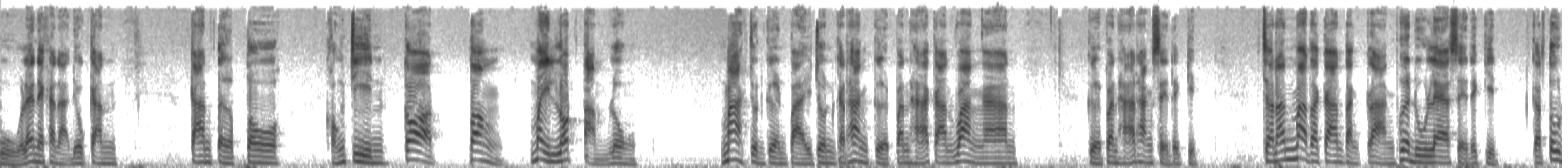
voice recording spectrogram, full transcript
บู่ และในขณะเดียวกัน การเติบโตของจีนก็ต้องไม่ลดต่ำลงมากจนเกินไป จนกระทั่งเกิดปัญหาการว่างงาน เกิดปัญหาทางเศรษฐกิจ ฉะนั้นมาตรการต่างๆ เพื่อดูแลเศรษฐกิจ กระตุ้น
